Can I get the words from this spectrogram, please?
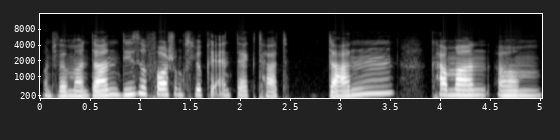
Und wenn man dann diese Forschungslücke entdeckt hat, dann kann man ähm,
